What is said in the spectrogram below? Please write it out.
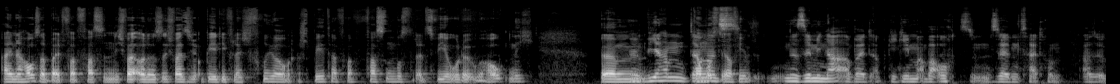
eine Hausarbeit verfassen. Ich weiß, oder ich weiß nicht, ob ihr die vielleicht früher oder später verfassen musstet als wir oder überhaupt nicht. Ähm, äh, wir haben damals da eine Seminararbeit abgegeben, aber auch im selben Zeitraum. Also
